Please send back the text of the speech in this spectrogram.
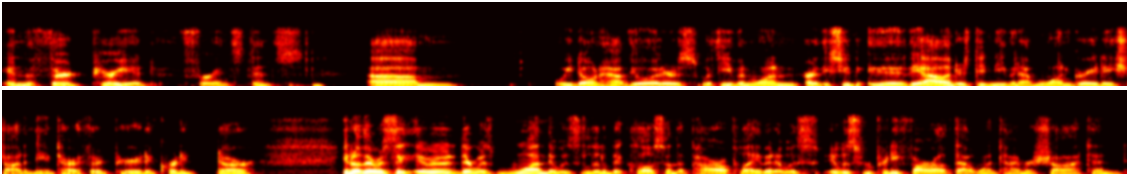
In the third period, for instance, um, we don't have the Oilers with even one, or excuse me, the, the Islanders didn't even have one grade A shot in the entire third period, according to Dar. You know, there was was, there was one that was a little bit close on the power play, but it was it was from pretty far out that one timer shot, and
